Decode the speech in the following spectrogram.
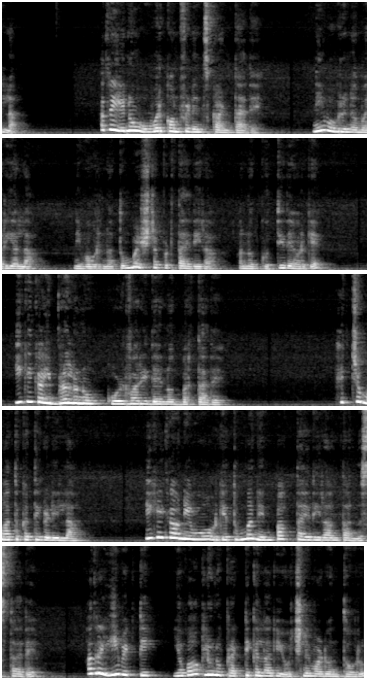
ಇಲ್ಲ. ಆದರೆ ಏನೋ ಓವರ್ ಕಾನ್ಫಿಡೆನ್ಸ್ ಕಾಣ್ತಾ ಇದೆ. ನೀವು ಅವರನ್ನು ಮರೆಯಲ್ಲ. ನೀವು ಅವ್ರನ್ನ ತುಂಬ ಇಷ್ಟಪಡ್ತಾ ಇದ್ದೀರಾ ಅನ್ನೋದು ಗೊತ್ತಿದೆ ಅವ್ರಿಗೆ. ಈಗೀಗ ಇಬ್ಬರಲ್ಲೂ ಕೋಲ್ಡ್ ವಾರ್ ಇದೆ ಅನ್ನೋದು ಬರ್ತಾ ಇದೆ. ಹೆಚ್ಚು ಮಾತುಕತೆಗಳಿಲ್ಲ. ಈಗೀಗ ನೀವು ಅವ್ರಿಗೆ ತುಂಬ ನೆನಪಾಗ್ತಾ ಇದ್ದೀರಾ ಅಂತ ಅನ್ನಿಸ್ತಾ ಇದೆ. ಆದರೆ ಈ ವ್ಯಕ್ತಿ ಯಾವಾಗ್ಲೂ ಪ್ರಾಕ್ಟಿಕಲ್ ಆಗಿ ಯೋಚನೆ ಮಾಡುವಂಥವ್ರು.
